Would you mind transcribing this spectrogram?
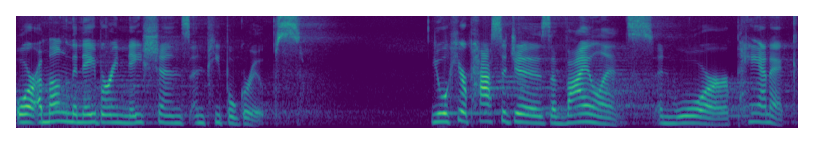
or among the neighboring nations and people groups. You will hear passages of violence and war, panic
